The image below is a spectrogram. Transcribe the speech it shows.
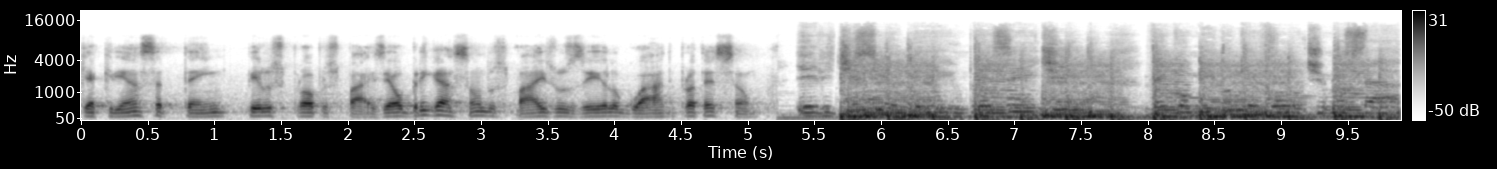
que a criança tem pelos próprios pais. É obrigação dos pais o zelo, guarda e proteção. Ele disse eu tenho um presente, vem comigo que eu vou te mostrar.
